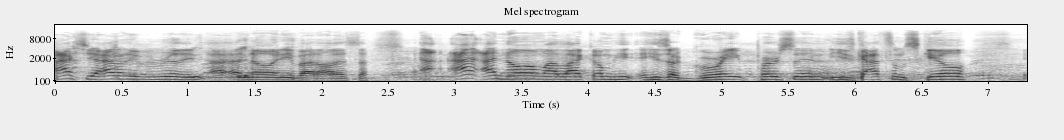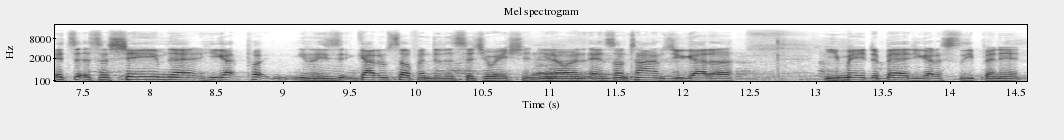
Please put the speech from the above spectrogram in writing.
actually, I don't even really I, I know any about all that stuff. I, I, know him. I like him. He, he's a great person. He's got some skill. It's it's a shame that he got put. You know, he's got himself into this situation. You know, and, and sometimes you gotta. You made the bed. You gotta sleep in it.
